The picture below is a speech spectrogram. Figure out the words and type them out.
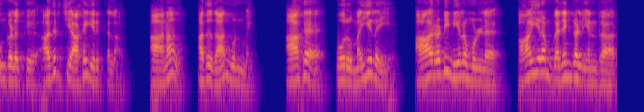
உங்களுக்கு அதிர்ச்சியாக இருக்கலாம். ஆனால் அதுதான் உண்மை. ஆக ஒரு மயிலை ஆறடி நீளமுள்ள ஆயிரம் கஜங்கள் என்றார்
